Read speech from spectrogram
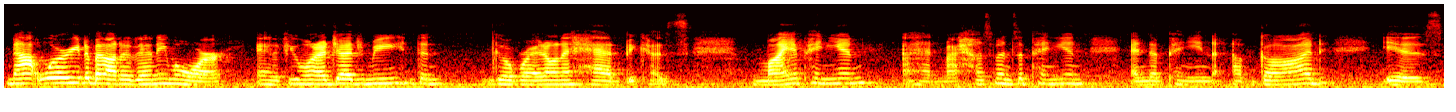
not worried about it anymore. And if you want to judge me, then go right on ahead because my opinion and my husband's opinion and the opinion of God is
